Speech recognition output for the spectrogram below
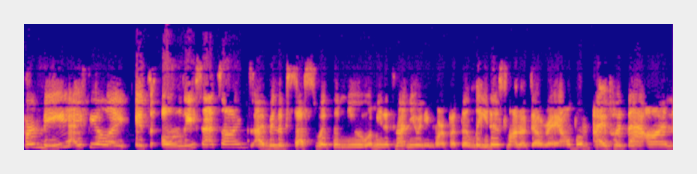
For me, I feel like it's only sad songs. I've been obsessed with the new, I mean, it's not new anymore, but the latest Lana Del Rey album. I put that on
